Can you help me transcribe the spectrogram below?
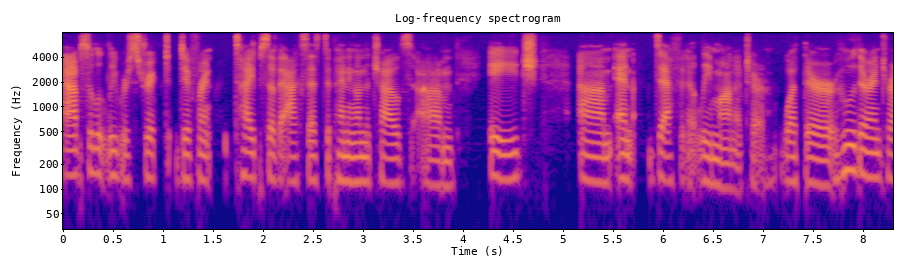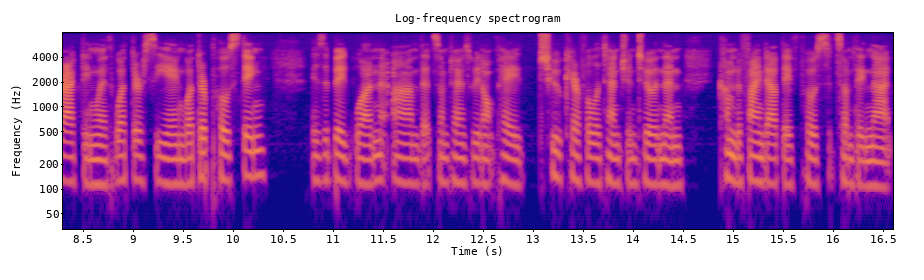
absolutely restrict different types of access depending on the child's um, age. Um, and definitely monitor what they're who they're interacting with, what they're seeing, what they're posting is a big one um, that sometimes we don't pay too careful attention to, and then come to find out they've posted something that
